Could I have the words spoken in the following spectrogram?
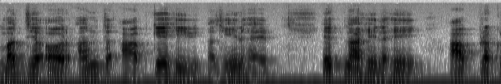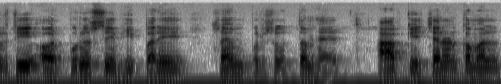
मध्य और अंत आपके ही अधीन है। इतना ही नहीं, आप प्रकृति और पुरुष से भी परे स्वयं पुरुषोत्तम हैं। आपके चरण कमल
